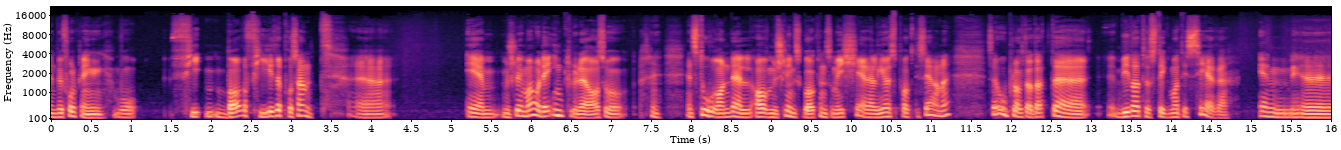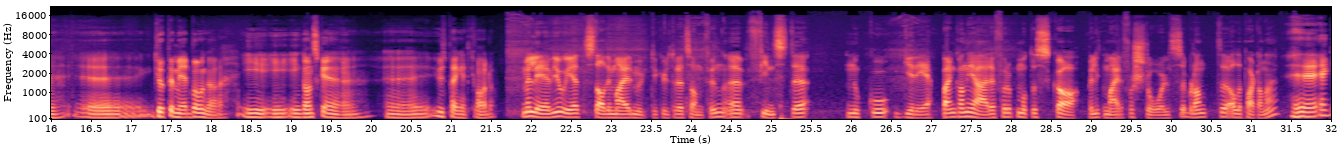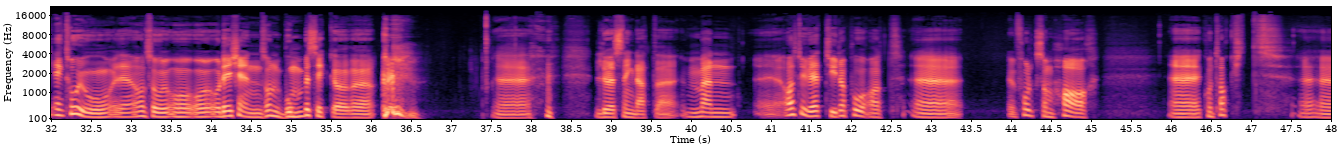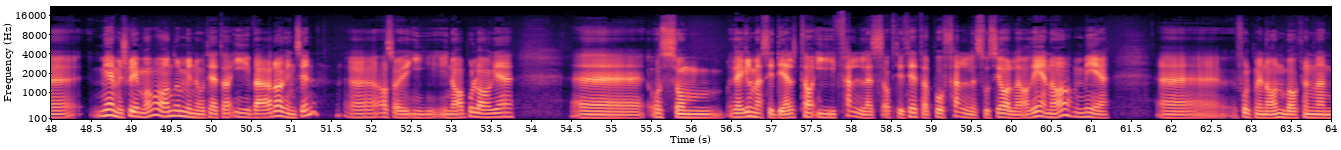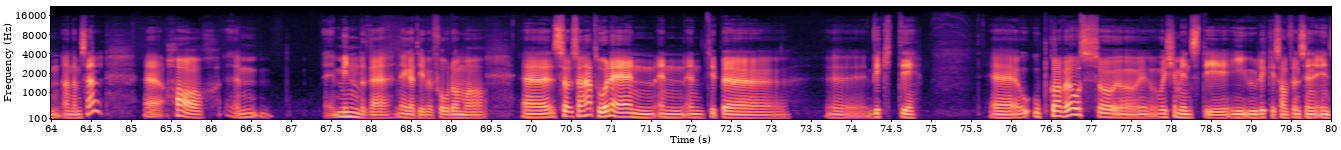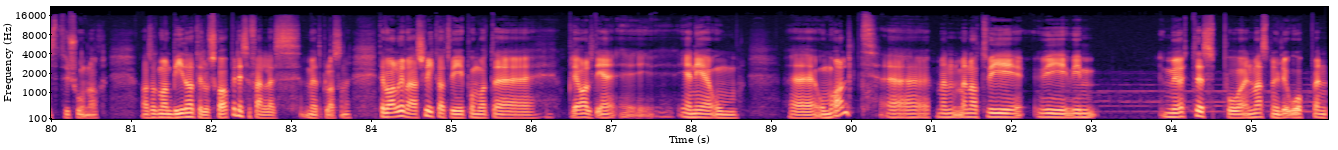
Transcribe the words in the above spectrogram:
en befolkning hvor fi, bare 4 eh, er muslimer, og det inkluderer altså en stor andel av muslimsk bakgrunn som ikke er religiøst praktiserende, så er det opplagt at dette bidrar til å stigmatisere en eh, eh gruppe medborgere i, i, i ganske eh, utpreget grad. Vi lever jo i et stadig mer multikulturelt samfunn. Fins det noe grep en kan gjøre for å på en måte skape litt mer forståelse blant alle partene jeg, jeg tror jo, altså, og, og, og, det er ikke en sånn bombesikker uh, løsning, dette. Men alt vi vet, tyder på at uh, folk som har kontakt med muslimer og andre minoriteter i hverdagen sin, altså i, i nabolaget, Eh, og som regelmessig deltar i felles aktiviteter på felles sosiale arenaer med eh, folk med en annen bakgrunn enn dem selv, eh, har mindre negative fordommer. Så, her tror jeg det er en, en, en type viktig Eh, oppgave, også, og ikke minst i, i, ulike samfunnsinstitusjoner. Altså at man bidrar til å skape disse felles møteplassene. Det vil aldri være slik at vi på en måte blir alt enige om, eh, om alt, eh, men, men, at vi, vi, vi, møtes på en mest mulig åpen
